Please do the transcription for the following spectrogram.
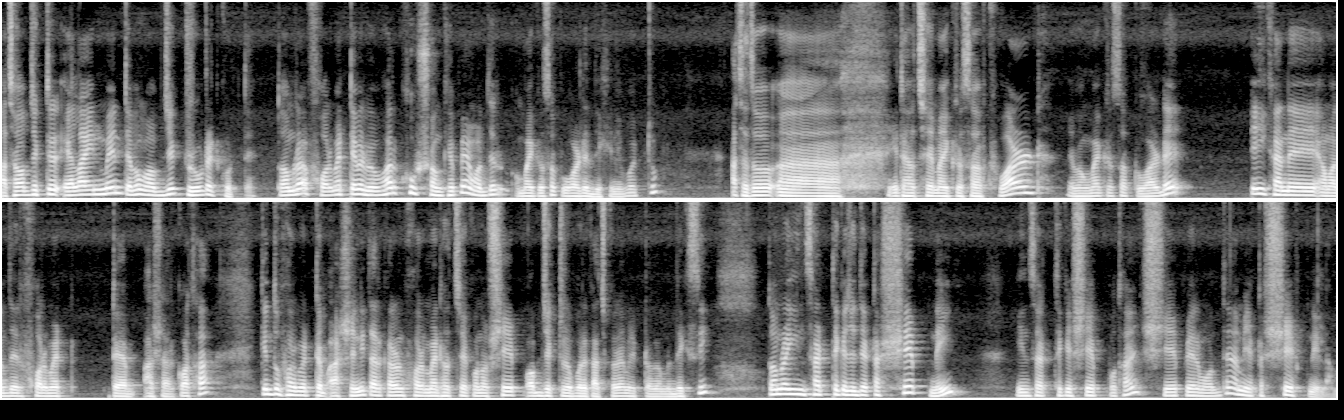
আচ্ছা অবজেক্টের অ্যালাইনমেন্ট এবং অবজেক্ট রোটেট করতে। তো আমরা ফরম্যাট ট্যাবের ব্যবহার খুব সংক্ষেপে আমাদের মাইক্রোসফট ওয়ার্ডে দেখে নিব একটু। আচ্ছা তো এটা হচ্ছে মাইক্রোসফট ওয়ার্ড এবং মাইক্রোসফট ওয়ার্ডে এইখানে আমাদের ফরম্যাট ট্যাব আসার কথা। কিন্তু ফরম্যাট ট্যাব আসেনি, তার কারণ ফরম্যাট হচ্ছে কোনো শেপ অবজেক্টের উপরে কাজ করে, আমি একটু আমরা দেখছি। তো আমরা ইনসার্ট থেকে যদি একটা শেপ নেই ইনসার্ট থেকে শেপ কোথায়? শেপের মধ্যে আমি একটা শেপ নিলাম।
